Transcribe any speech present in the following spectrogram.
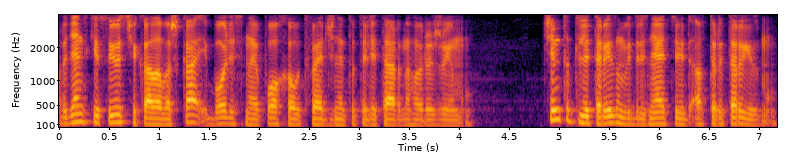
Радянський Союз чекала важка і болісна епоха утвердження тоталітарного режиму. Чим тоталітаризм відрізняється від авторитаризму?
